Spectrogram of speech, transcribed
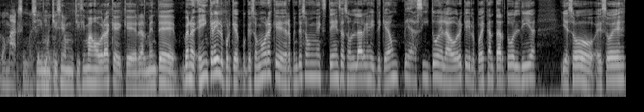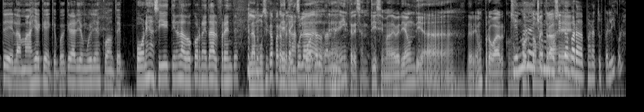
lo máximo. Sí, muchísimas, muchísimas obras que, que realmente, bueno, es increíble porque, porque son obras que de repente son extensas, son largas y te queda un pedacito de la obra que lo puedes cantar todo el día y eso, eso es este, la magia que, que puede crear John Williams cuando te pones así y tienes las dos cornetas al frente. La música para totalmente. es interesantísima. Debería un día, deberíamos probar con ¿Quién un más ha hecho cortometraje. música para, para tus películas?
